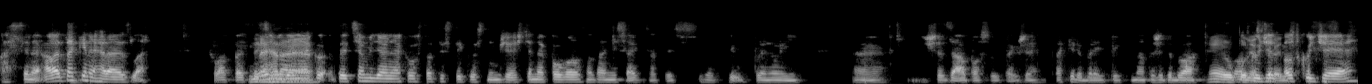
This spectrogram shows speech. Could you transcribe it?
Asi ne, ale taky nehraje zle. Chlapec. Teď, jsem viděl, nějakou, teď jsem viděl nějakou statistiku s ním, že ještě nepovolil snad ani sex za ty, za ty uplynulý eh, šest zápasů, takže taky dobrý pick na to, že to byla... Je, úplně odkud, je, odkud je?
